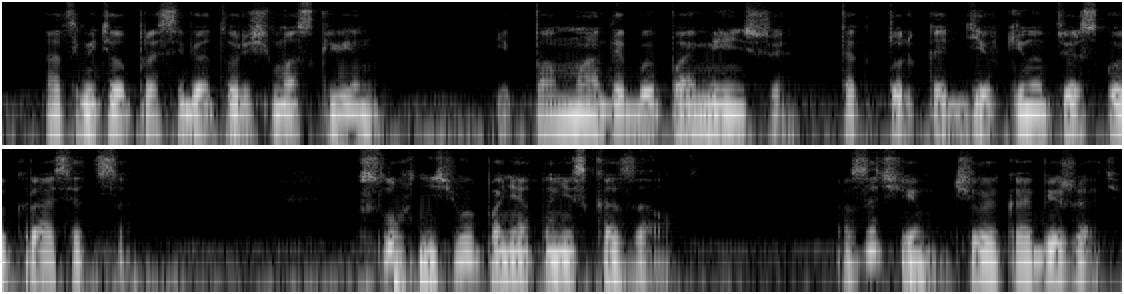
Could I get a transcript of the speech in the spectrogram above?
– отметил про себя товарищ Москвин. «И помады бы поменьше, так только девки на Тверской красятся». Вслух ничего понятно не сказал. Зачем человека обижать?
